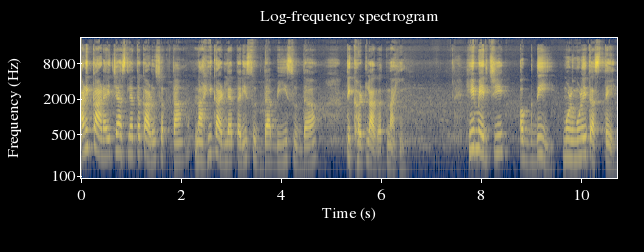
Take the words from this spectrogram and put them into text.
आणि काढायच्या असल्या तर काढू शकता नाही काढल्या तरीसुद्धा बीसुद्धा तिखट लागत नाही. ही मिरची अगदी मुळमुळीत असते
